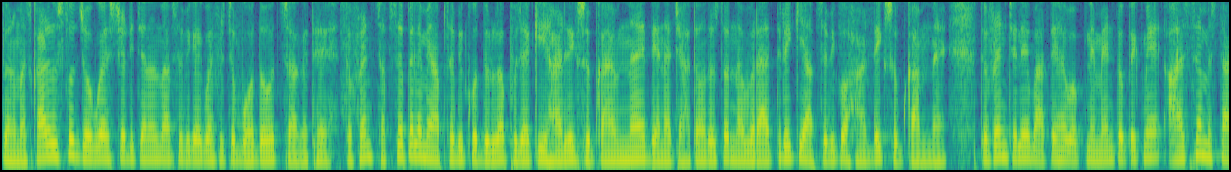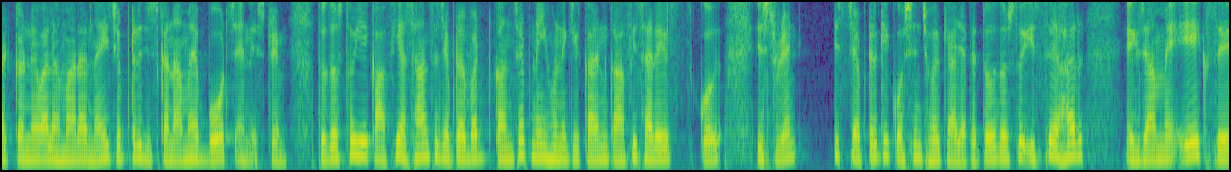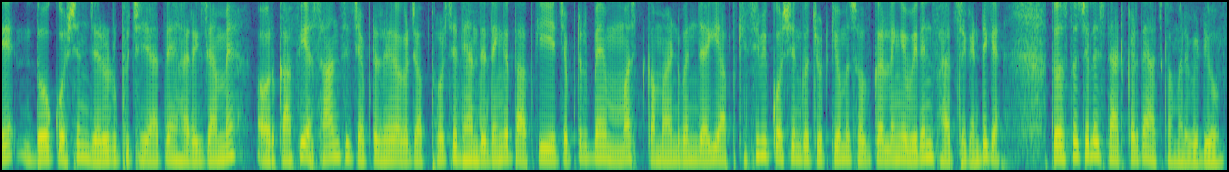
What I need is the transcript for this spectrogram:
तो नमस्कार दोस्तों का स्टडी चैनल में आप सभी का एक बार फिर से बहुत बहुत स्वागत है। तो फ्रेंड्स सबसे पहले मैं आप सभी को दुर्गा पूजा की हार्दिक शुभकामनाएँ देना चाहता हूँ दोस्तों, नवरात्रि की आप सभी को हार्दिक शुभकामनाएँ। तो फ्रेंड चलिए बातें हैं अब अपने मेन टॉपिक में। आज से हम स्टार्ट करने वाला हमारा नई चैप्टर जिसका नाम है बोर्ड्स एंड स्ट्रीम तो दोस्तों, ये काफ़ी आसान सा चैप्टर बट कॉन्सेप्ट नहीं होने के कारण काफ़ी सारे स्टूडेंट इस चैप्टर के क्वेश्चन छोड़ के आ जाते हैं। तो दोस्तों, इससे हर एग्ज़ाम में एक से दो क्वेश्चन ज़रूर पूछे जाते हैं हर एग्ज़ाम में, और काफ़ी आसान से चैप्टर है। अगर जो आप थोड़े से ध्यान दे देंगे तो आपकी ये चैप्टर में मस्त कमांड बन जाएगी। आप किसी भी क्वेश्चन को चुटकियों में सॉल्व कर लेंगे विद इन फाइव सेकेंड ठीक है? तो दोस्तों, चलिए स्टार्ट करते हैं आज का हमारा वीडियो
